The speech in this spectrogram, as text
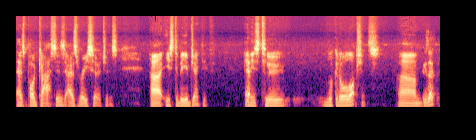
as podcasters, as researchers, uh, is to be objective, and is to look at all options. Um, exactly.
